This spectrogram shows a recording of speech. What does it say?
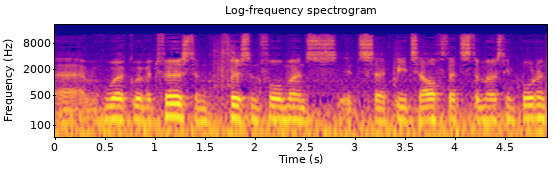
um, work with it first, and first and foremost, it's uh, Pete's health that's the most important.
